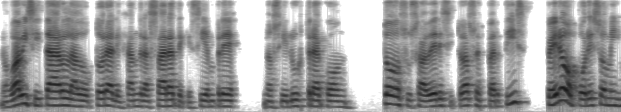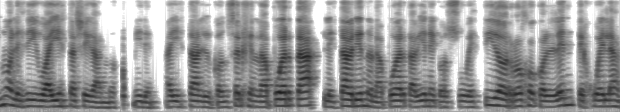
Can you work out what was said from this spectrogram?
nos va a visitar la doctora Alejandra Zárate, que siempre nos ilustra con todos sus saberes y toda su expertise pero por eso mismo les digo, ahí está llegando. Miren, ahí está el conserje en la puerta, le está abriendo la puerta, viene con su vestido rojo con lentejuelas,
